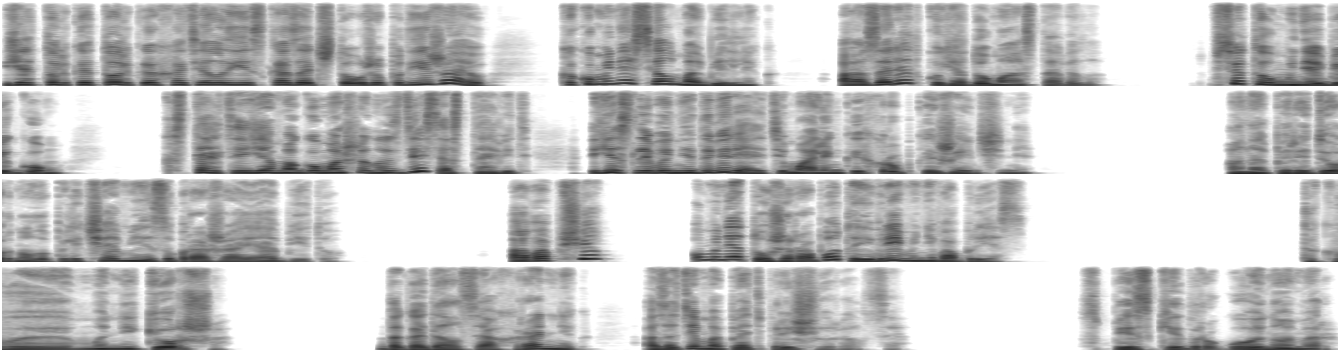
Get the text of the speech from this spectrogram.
Я только-только хотела ей сказать, что уже подъезжаю, как у меня сел мобильник, а зарядку я дома оставила. все то у меня бегом. Кстати, я могу машину здесь оставить, если вы не доверяете маленькой хрупкой женщине». Она передернула плечами, изображая обиду. «А вообще, у меня тоже работа и времени в обрез». «Так вы маникюрша?» — догадался охранник, а затем опять прищурился. «В списке другой номер».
